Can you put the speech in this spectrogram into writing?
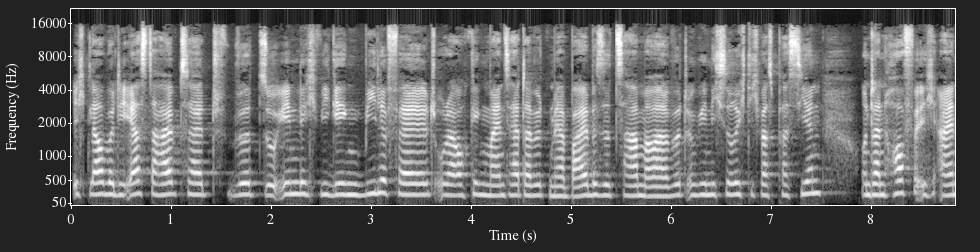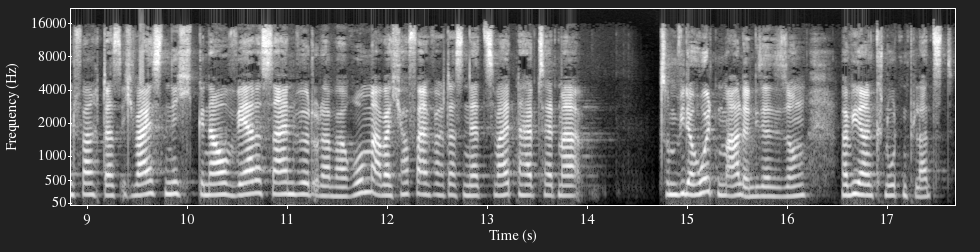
ich glaube, die erste Halbzeit wird so ähnlich wie gegen Bielefeld oder auch gegen Mainz Hertha wird mehr Ballbesitz haben, aber da wird irgendwie nicht so richtig was passieren. Und dann hoffe ich einfach, dass ich weiß nicht genau, wer das sein wird oder warum, aber ich hoffe einfach, dass in der zweiten Halbzeit mal zum wiederholten Mal in dieser Saison mal wieder ein Knoten platzt.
